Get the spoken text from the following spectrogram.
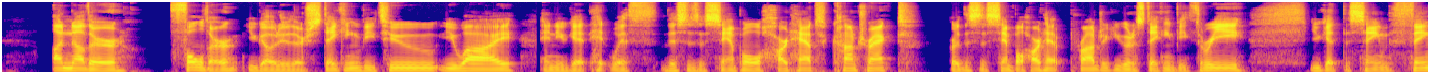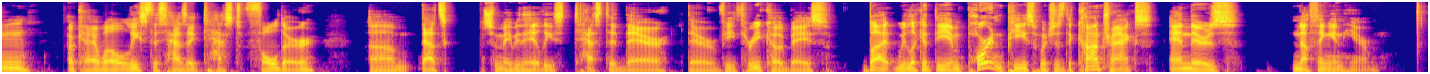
another folder. You go to their staking v2 UI and you get hit with this is a sample Hardhat contract or this is a sample Hardhat project, you go to staking v3, you get the same thing. Okay, well, at least this has a test folder. Um, that's so maybe they at least tested their their v3 code base. But we look at the important piece, which is the contracts, and there's nothing in here.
